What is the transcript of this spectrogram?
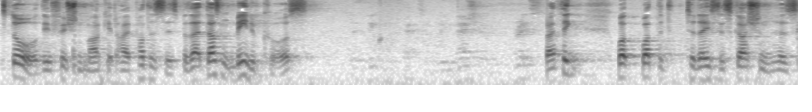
store the efficient market hypothesis. But that doesn't mean, of course, but I think what, what the, today's discussion has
